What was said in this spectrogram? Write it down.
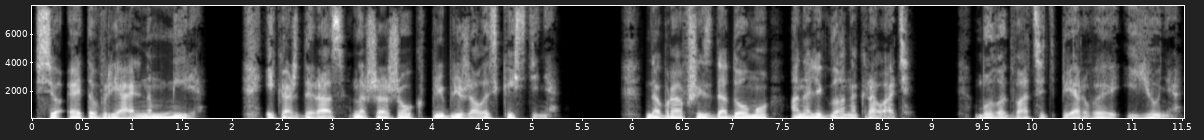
все это в реальном мире. И каждый раз на шажок приближалась к истине. Добравшись до дому, она легла на кровать. Было 21 июня,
